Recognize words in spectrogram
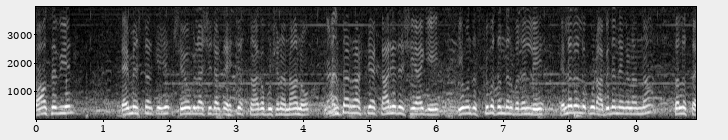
ವಾಸವಿಯನ್ diamond star K Shivabhilashi doctor H S Nagabhushana ನಾನು ಅಂತಾರಾಷ್ಟ್ರೀಯ ಕಾರ್ಯದರ್ಶಿಯಾಗಿ ಈ ಒಂದು ಶುಭ ಸಂದರ್ಭದಲ್ಲಿ ಎಲ್ಲರಲ್ಲೂ ಕೂಡ ಅಭಿನಂದನೆಗಳನ್ನು ಸಲ್ಲಿಸ್ತಾ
